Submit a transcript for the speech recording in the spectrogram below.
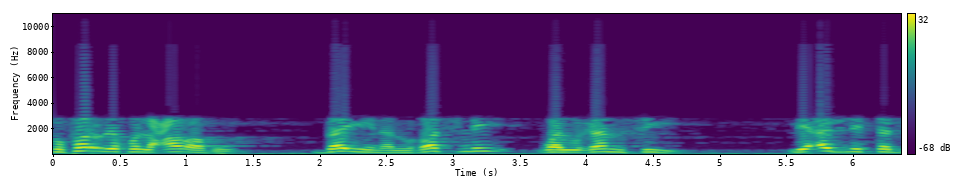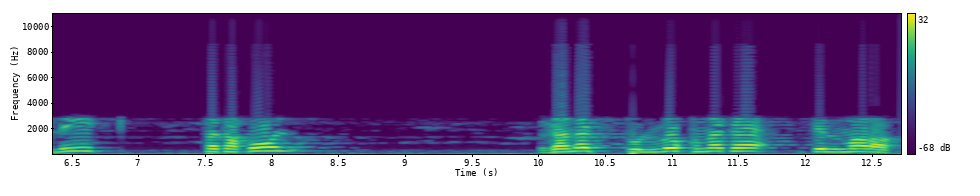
تفرق العرب بين الغسل والغمس لأجل التدليك فتقول غمست اللقمة في المرق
